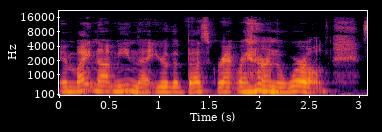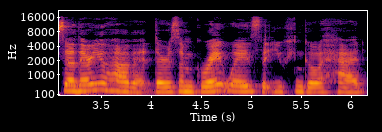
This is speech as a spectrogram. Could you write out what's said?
It might not mean that you're the best grant writer in the world. So there you have it. There's some great ways that you can go ahead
